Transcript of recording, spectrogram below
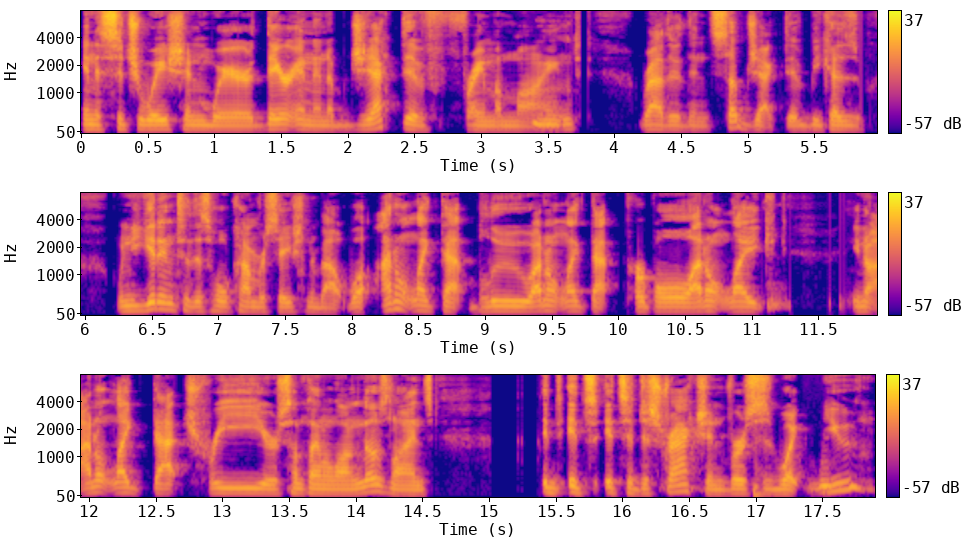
in a situation where they're in an objective frame of mm-hmm. mind mm-hmm. rather than subjective because when you get into this whole conversation about, well, I don't like that blue, I don't like that purple, I don't like, you know, I don't like that tree or something along those lines. It, it's it's a distraction versus what mm-hmm. you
